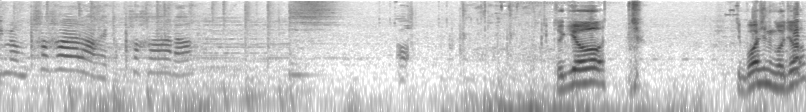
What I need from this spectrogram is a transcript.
수비면 파하라 할까 파하라. 저기요. 지금 뭐 하시는 거죠?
